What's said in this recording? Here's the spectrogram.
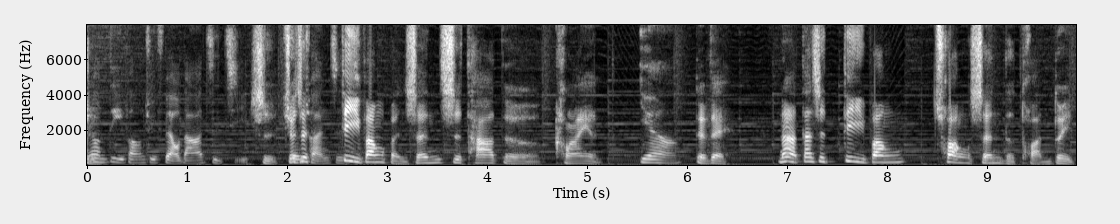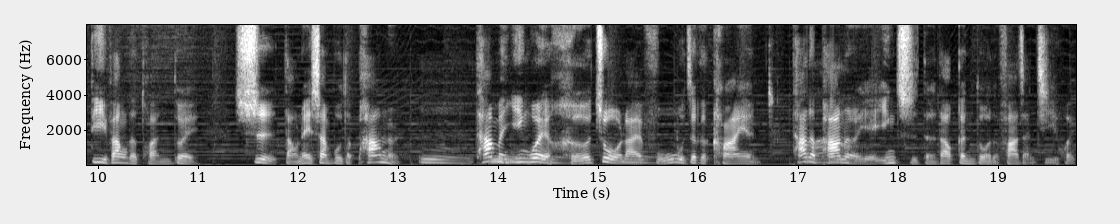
让地方去表达自己，是就是地方本身是他的 client，yeah，对不对？那但是地方创生的团队，地方的团队是岛内散步的 partner，嗯，他们因为合作来服务这个 client。他的 partner 也因此得到更多的发展机会，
